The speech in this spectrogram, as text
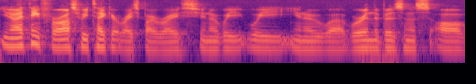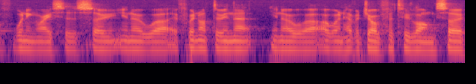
you know, I think for us, we take it race by race. You know, we, we you know, uh, we're in the business of winning races. So, you know, uh, if we're not doing that, you know, uh, I won't have a job for too long. So,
